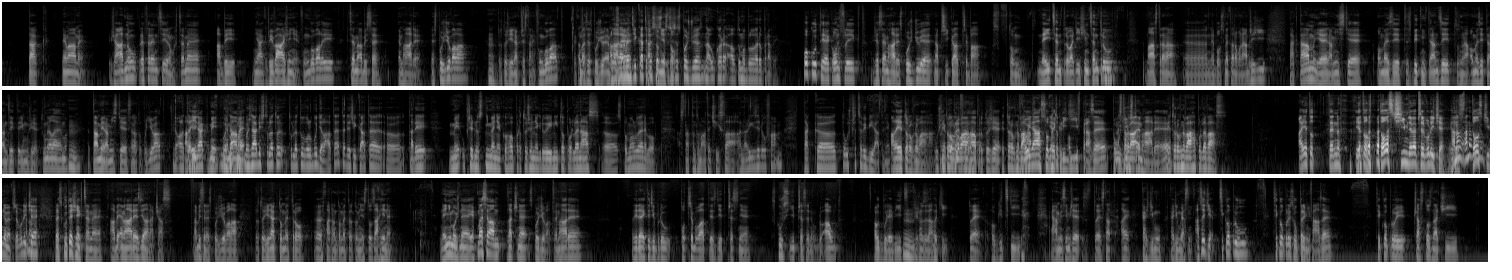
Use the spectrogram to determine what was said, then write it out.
tak nemáme žádnou preferenci, jenom chceme, aby nějak vyváženě fungovaly, chceme, aby se MHD nespožďovala, hmm. protože jinak přestane fungovat. Tak se spožďuje MHD, ale zároveň říkáte, že, se, město... že se spožďuje na úkor automobilové dopravy. Pokud je konflikt, že se MHD spožďuje, například třeba v tom nejcentrovatějším centru, hmm. má strana eh, nebo Smetanovo nábřeží, tak tam je na místě omezit zbytný tranzit, to znamená omezit tranzit, který může jet tunelem, hmm. tam je na místě se na to podívat, no, ale, ale jinak my možná, nemáme... Možná, když tuhle tu volbu děláte, tedy říkáte, uh, tady my upřednostníme někoho, protože někdo jiný to podle nás uh, zpomaluje, nebo a snad na to máte čísla a analýzy, doufám, tak uh, to už přece vybíráte někoho. Ale je to rovnováha. Už je to rovnováha, protože je to rovnováha. dvojnásobek je to, lidí v Praze používá MHD. Je to rovnováha podle vás. A je to, ten, je to to, s čím jdeme před voliče. Je ano, to ano, to, ano. s čím jdeme před voliče, protože skutečně chceme, aby MHD jezdila na čas, aby se nespožďovala, protože jinak to metro, eh, pardon, to metro, to město zahyne. Není možné, jakmile se vám začne spožďovat MHD, lidé, kteří budou potřebovat jezdit přesně, zkusí přesednout do aut, aut bude víc, hmm. všechno se zahltí. To je logický a já myslím, že to je snad ale každému, každému jasný. A co je cyklopruhů? Cyklopruhy jsou první fáze. Cyklopruhy často značí,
